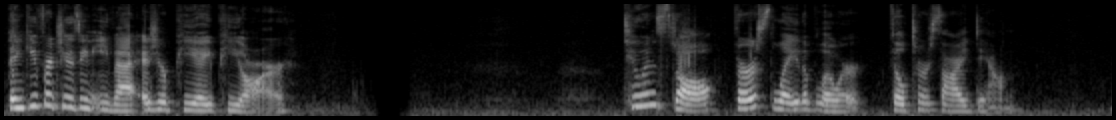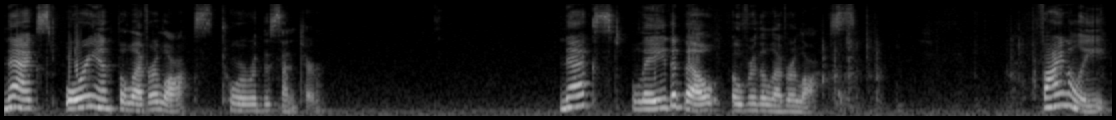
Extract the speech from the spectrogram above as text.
Thank you for choosing Eva as your PAPR. To install, first lay the blower filter side down. Next, orient the lever locks toward the center. Next, lay the belt over the lever locks. Finally,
